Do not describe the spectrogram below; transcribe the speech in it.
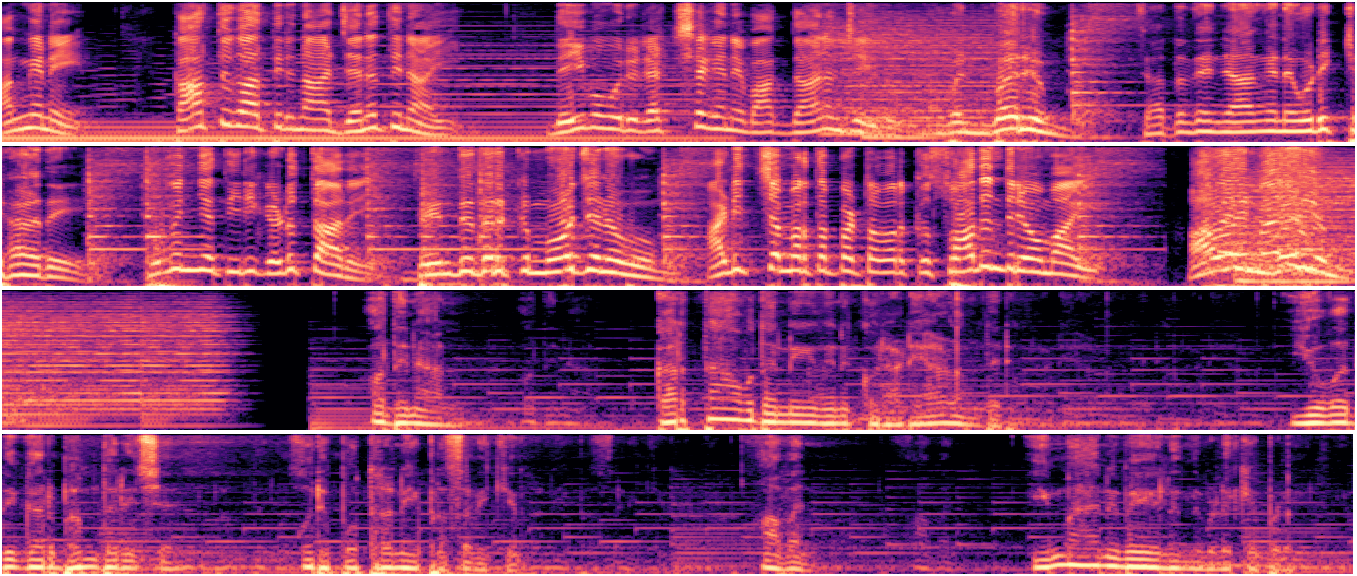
അങ്ങനെ കാത്തുകാത്തിരുന്ന ആ ജനത്തിനായി ദൈവം ഒരു രക്ഷകനെ വാഗ്ദാനം ചെയ്തു. അവൻ വരും. സതത്തെ ഞാൻ അങ്ങനെ ഒടിക്കാതെ പുകഞ്ഞ തിരികെടുത്താതെ ബന്ധിതർക്ക് മോചനവും അടിച്ചമർത്തപ്പെട്ടവർക്ക് സ്വാതന്ത്ര്യവുമായി അവൻ വരും. അതിനാൽ കർത്താവ് തന്നെ നിനക്കൊരു അടയാളം തരും. യുവതി ഗർഭം ധരിച്ച് ഒരു പുത്രനെ പ്രസവിക്കും. അവൻ ഇമ്മാനുവേൽ എന്ന് വിളിക്കപ്പെടും.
